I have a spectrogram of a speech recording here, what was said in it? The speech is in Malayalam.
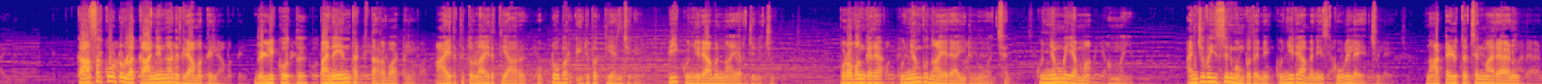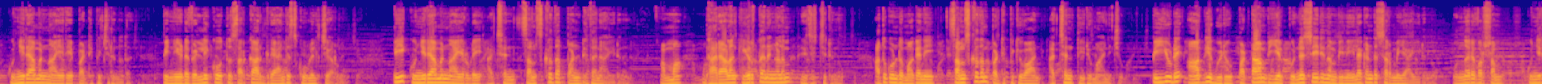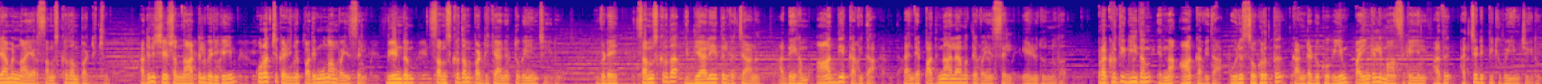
കാസർകോട്ടുള്ള കാഞ്ഞങ്ങാട് ഗ്രാമത്തിൽ വെള്ളിക്കോത്ത് പനയന്തട്ട് തറവാട്ടിൽ ആയിരത്തി തൊള്ളായിരത്തി ആറ് ഒക്ടോബർ ഇരുപത്തിയഞ്ചിന് പി കുഞ്ഞിരാമൻ നായർ ജനിച്ചു. പുറവങ്കര കുഞ്ഞമ്പു നായരായിരുന്നു അച്ഛൻ. കുഞ്ഞമ്മയമ്മ അമ്മയും. അഞ്ചു വയസ്സിനു മുമ്പ് തന്നെ കുഞ്ഞിരാമനെ സ്കൂളിൽ അയച്ചു. നാട്ടെഴുത്തച്ഛന്മാരാണ് കുഞ്ഞിരാമൻ നായരെ പഠിപ്പിച്ചിരുന്നത്. പിന്നീട് വെള്ളിക്കോത്ത് സർക്കാർ ഗ്രാൻഡ് സ്കൂളിൽ ചേർന്നു. പി കുഞ്ഞിരാമൻ നായരുടെ അച്ഛൻ സംസ്കൃത പണ്ഡിതനായിരുന്നു. അമ്മ ധാരാളം കീർത്തനങ്ങളും രചിച്ചിരുന്നു. അതുകൊണ്ട് മകനെ സംസ്കൃതം പഠിപ്പിക്കുവാൻ അച്ഛൻ തീരുമാനിച്ചു. പിയുടെ ആദ്യ ഗുരു പട്ടാമ്പിയിൽ പുന്നശ്ശേരി നമ്പി നീലകണ്ഠ ശർമ്മയായിരുന്നു. ഒന്നര വർഷം കുഞ്ഞിരാമൻ നായർ സംസ്കൃതം പഠിച്ചു. അതിനുശേഷം നാട്ടിൽ വരികയും കുറച്ചു കഴിഞ്ഞ് പതിമൂന്നാം വയസ്സിൽ വീണ്ടും സംസ്കൃതം പഠിക്കാനെത്തുകയും ചെയ്തു. ഇവിടെ സംസ്കൃത വിദ്യാലയത്തിൽ വെച്ചാണ് അദ്ദേഹം ആദ്യ കവിത തന്റെ പതിനാലാമത്തെ വയസ്സിൽ എഴുതുന്നത്. പ്രകൃതിഗീതം എന്ന ആ കവിത ഒരു സുഹൃത്ത് കണ്ടെടുക്കുകയും പൈങ്കലി മാസികയിൽ അത് അച്ചടിപ്പിക്കുകയും ചെയ്തു.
